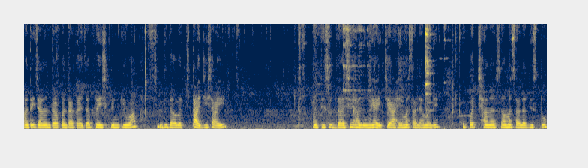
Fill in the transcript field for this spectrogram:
आणि त्याच्यानंतर आपण टाकायचा फ्रेश क्रीम किंवा दुधावरची ताजी शाई आणि तीसुद्धा अशी हलवून घ्यायची आहे मसाल्यामध्ये. खूपच छान असा मसाला दिसतो.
